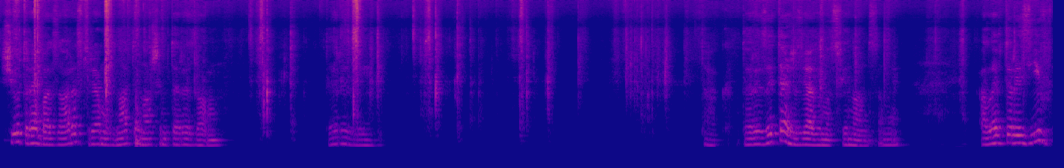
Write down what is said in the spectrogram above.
Що треба зараз прямо знати нашим терезам? Терези. Так, Терези теж зв'язано з фінансами. Але в Терезів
